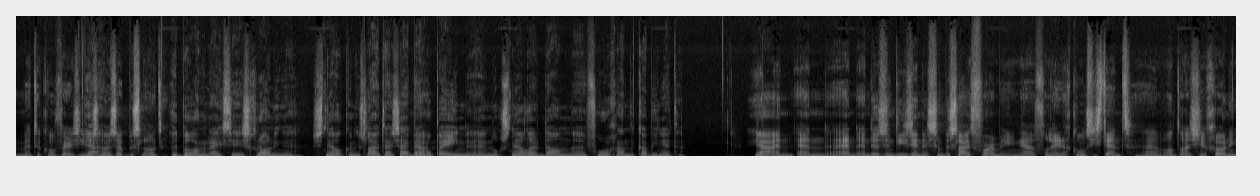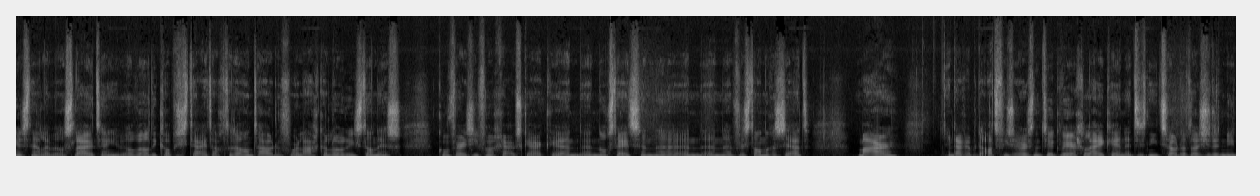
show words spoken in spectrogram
met de conversie. Ja, en zo is ook besloten. Het belangrijkste is Groningen snel kunnen sluiten. Hij zei bij ja. op één nog sneller dan voorgaande kabinetten. Ja, en, en, en, en dus in die zin is een besluitvorming uh, volledig consistent. Hè? Want als je Groningen sneller wil sluiten en je wil wel die capaciteit achter de hand houden voor laag calorisch, dan is conversie van Grijpskerk uh, nog steeds een, een, een verstandige zet. Maar, en daar hebben de adviseurs natuurlijk weer gelijk in, het is niet zo dat als je er nu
